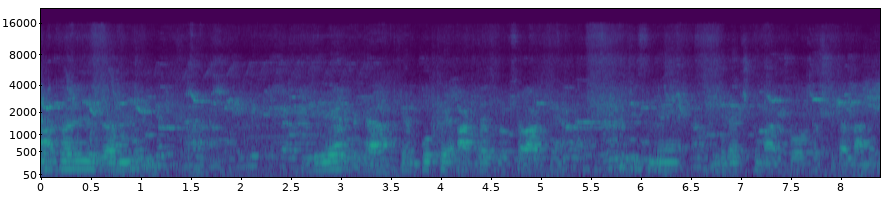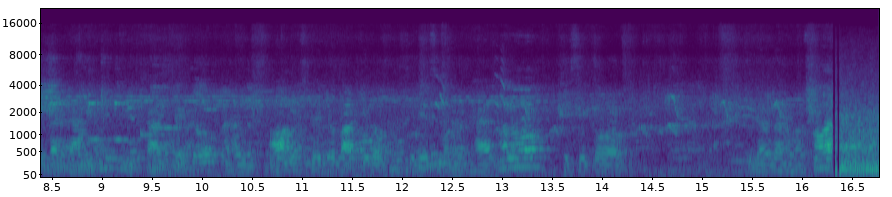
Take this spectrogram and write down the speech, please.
आठ- ये टेंपू पे आठ दस लोग सवार थे। जिसमें नीरज कुमार को हॉस्पिटल लाने के दरमियान में इंतकाल हो गया। और उसके जो बाकी लोग सीरियस मोड में घायल थे किसी को इधर उधर हॉस्पिटल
